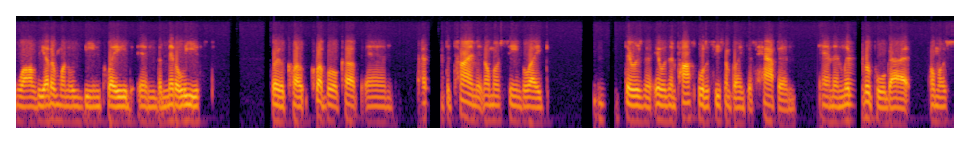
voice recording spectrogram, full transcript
while the other one was being played in the Middle East for the Club, World Cup. And at the time, it almost seemed like there was a, it was impossible to see something like this happen. And then Liverpool got almost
